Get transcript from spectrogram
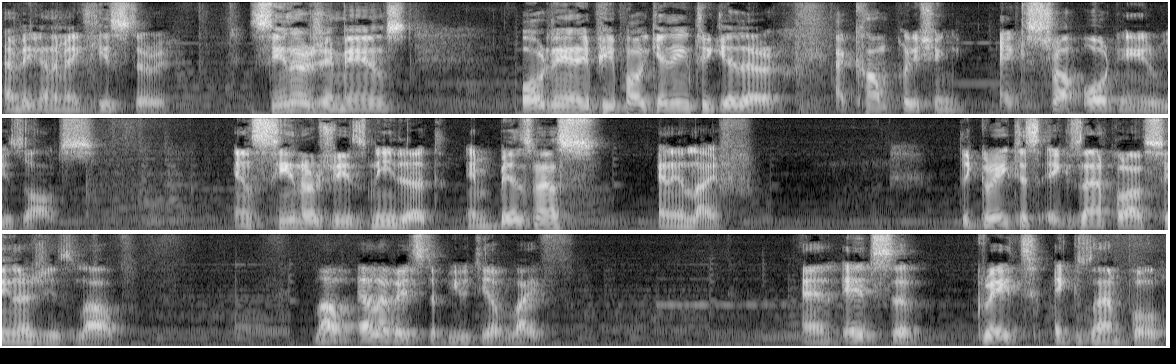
and we're gonna make history. Synergy means ordinary people getting together, accomplishing extraordinary results. And synergy is needed in business and in life. The greatest example of synergy is love. Love elevates the beauty of life. And it's a great example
